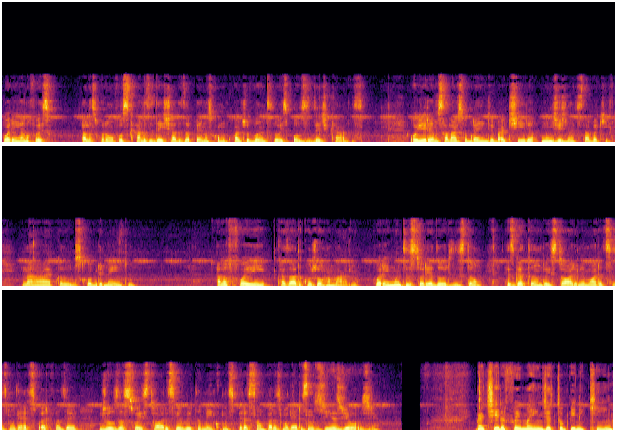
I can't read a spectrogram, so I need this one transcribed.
porém foi, elas foram ofuscadas e deixadas apenas como coadjuvantes ou esposas dedicadas. Hoje iremos falar sobre a Índia Batira, uma indígena que estava aqui na época do descobrimento, ela foi casada com João Ramalho. Porém, muitos historiadores estão resgatando a história e a memória dessas mulheres para fazer jus à sua história e servir também como inspiração para as mulheres nos dias de hoje. Batira foi uma índia tupiniquim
